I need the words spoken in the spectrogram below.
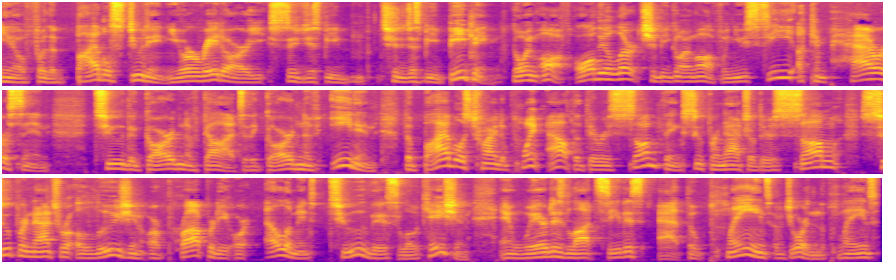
you know, for the Bible student, your radar should just be should just be beeping, going off. All the alerts should be going off when you see a comparison to the Garden of God, to the Garden of Eden. The Bible is trying to point out that there is something supernatural. There's some supernatural illusion or property or element to this location. And where does Lot see this? At the plains of Jordan, the plains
